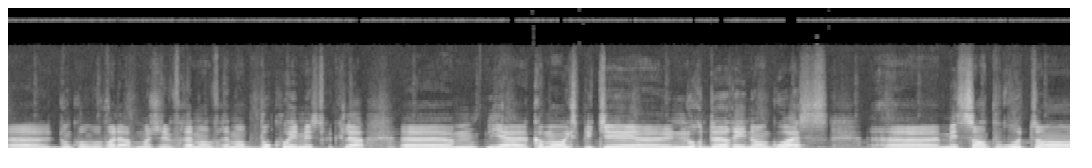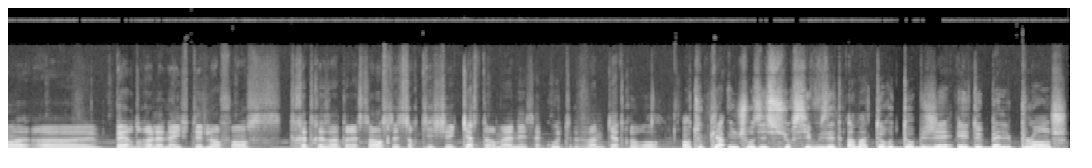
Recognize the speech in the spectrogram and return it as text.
Euh, donc voilà, moi j'ai vraiment vraiment beaucoup aimé ce truc-là. Euh, il y a comment expliquer une lourdeur et une angoisse euh, mais sans pour autant euh, perdre la naïveté de l'enfance. Très très intéressant. C'est sorti chez Casterman et ça coûte 24 euros. En tout cas, une chose est sûre, si vous êtes amateur d'objets et de belles planches,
